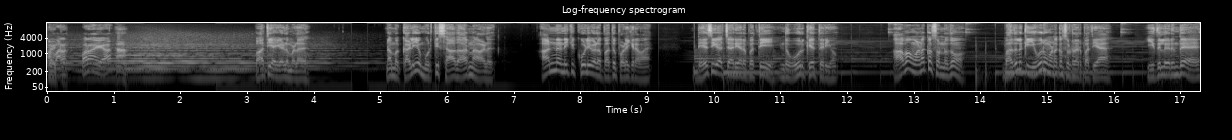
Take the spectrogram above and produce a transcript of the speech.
போயிட்டு வரேன் ஐயா. ஆ. பாத்தியா ஏழுமலை? நம்ம களியமூர்த்தி சாதாரண ஆளு. அன்னன்னைக்கு கூலி வேலை பார்த்து பிழைக்கிறவன். தேசிகாச்சாரியாரை பத்தி இந்த ஊருக்கே தெரியும். அவன் வணக்கம் சொன்னதும் பதிலுக்கு இவரும் வணக்கம் சொல்றாரு பாத்தியா? இதுல இருந்தே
